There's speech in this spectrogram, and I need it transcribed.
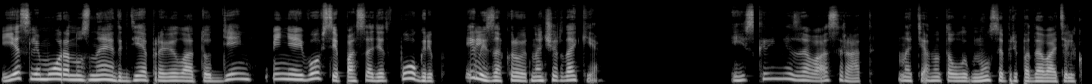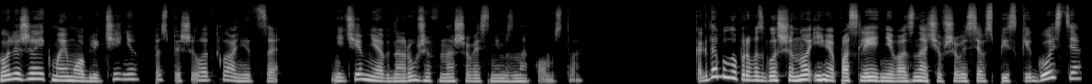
Если Моран узнает, где я провела тот день, меня и вовсе посадят в погреб или закроют на чердаке. Искренне за вас рад. Натянуто улыбнулся преподаватель колледжа и к моему облегчению поспешил откланяться, ничем не обнаружив нашего с ним знакомства. Когда было провозглашено имя последнего, значившегося в списке гостя,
